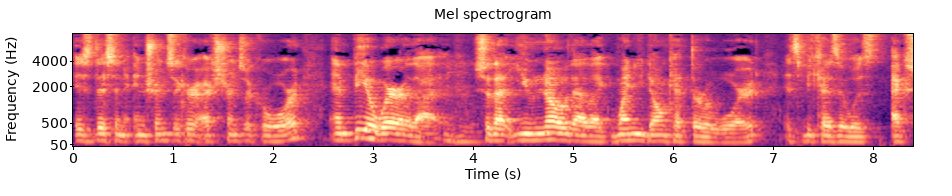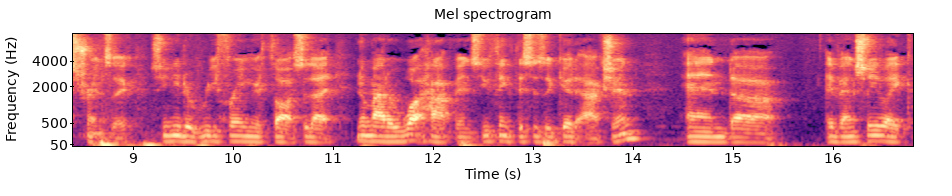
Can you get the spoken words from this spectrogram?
is this an intrinsic or extrinsic reward? And be aware of that Mhm. so that you know that, like, when you don't get the reward, it's because it was extrinsic. So, you need to reframe your thoughts so that no matter what happens, you think this is a good action. And uh, eventually, like,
